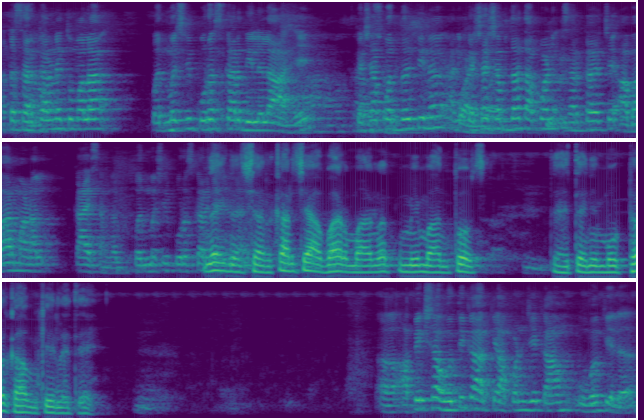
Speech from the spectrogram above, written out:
आता सरकारने तुम्हाला पद्मश्री पुरस्कार दिलेला आहे. कशा पद्धतीनं आणि कशा शब्दात आपण सरकारचे आभार मानाल? काय सांगाल? पद्मश्री पुरस्कार नाही नाही. सरकारचे आभार मानत मी मानतोच. ते त्यांनी मोठं काम केलं ते. अपेक्षा होती का की आपण जे काम उभं केलं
